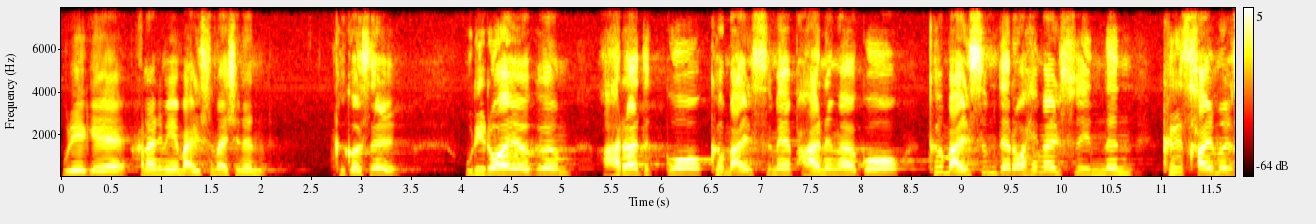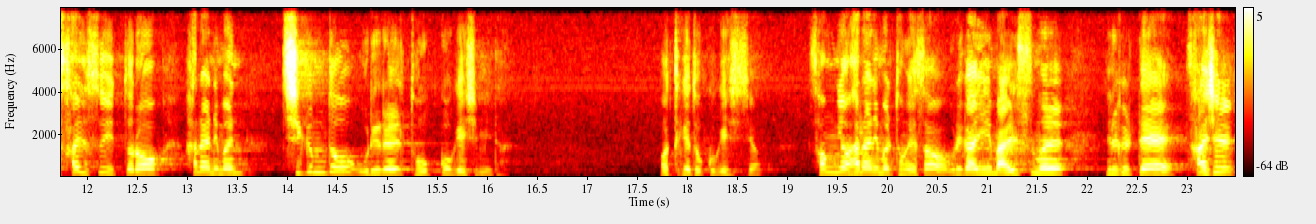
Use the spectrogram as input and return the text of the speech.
우리에게 하나님이 말씀하시는 그것을 우리로 하여금 알아듣고 그 말씀에 반응하고 그 말씀대로 행할 수 있는 그 삶을 살 수 있도록 하나님은 지금도 우리를 돕고 계십니다. 어떻게 돕고 계시죠? 성령 하나님을 통해서 우리가 이 말씀을 읽을 때 사실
